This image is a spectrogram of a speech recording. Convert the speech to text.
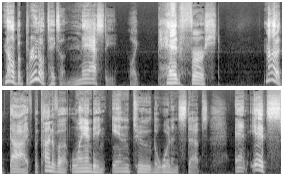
No, but Bruno takes a nasty, like head first not a dive, but kind of a landing into the wooden steps. And it's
